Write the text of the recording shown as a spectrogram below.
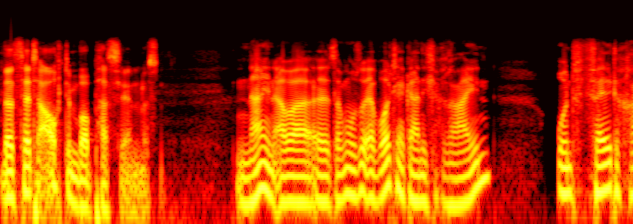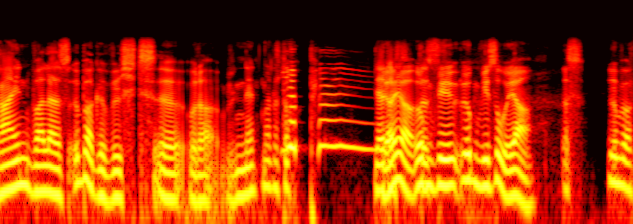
Das hätte auch dem Bob passieren müssen. Nein, aber äh, sagen wir mal so, er wollte ja gar nicht rein und fällt rein, weil er das Übergewicht äh, oder wie nennt man das doch? ja, das- ja, das- irgendwie, irgendwie so, ja. Das, über,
